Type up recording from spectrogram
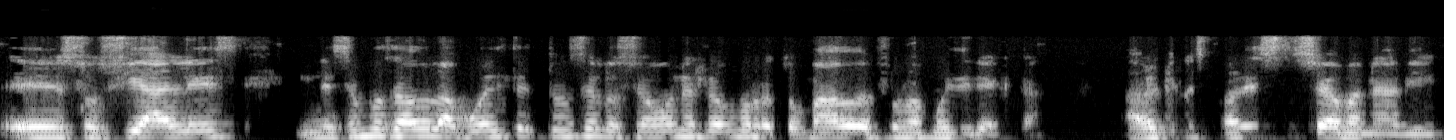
eh, sociales y les hemos dado la vuelta, entonces los Eones lo hemos retomado de forma muy directa. A ver qué les parece, se llama Nadie.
